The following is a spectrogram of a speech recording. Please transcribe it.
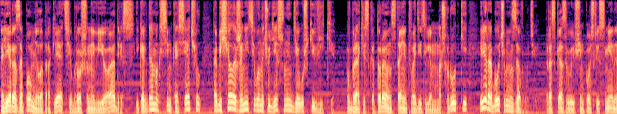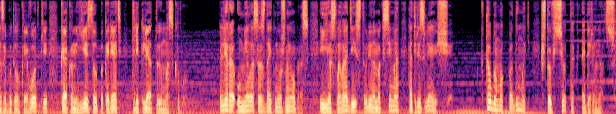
Лера запомнила проклятие, брошенное в ее адрес, и когда Максим косячил, обещала женить его на чудесной девушке Вике, в браке с которой он станет водителем маршрутки или рабочим на заводе, рассказывающим после смены за бутылкой водки, как он ездил покорять треклятую Москву. Лера умела создать нужный образ, и ее слова действовали на Максима отрезвляюще. Кто бы мог подумать, что все так обернется.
